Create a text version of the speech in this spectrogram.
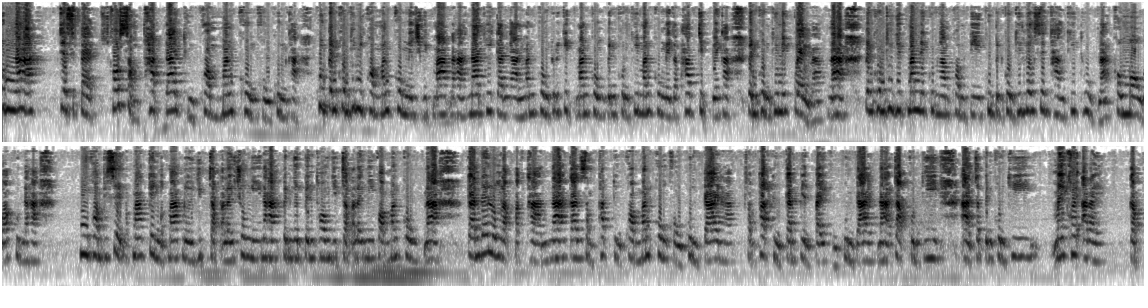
คุณนะคะ78เขาสัมผัสได้ถึงความมั่นคงของคุณค่ะ คุณเป็นคนที่มีความมั่นคงในชีวิตมากนะคะ หน้าที่การงานมั่นคงธุรกิจมั่นคง เป็นคนที่มั่นคงในสภาพจิตด้วยค่ะ เป็นคนที่ไม่แกว่งแล้วนะคะเป็นคนที่ยึดมั่นในคุณงามความดี คุณเป็นคนที่เลือกเส้นทางที่ถูกนะเขามองว่าคุณนะคะ มีความพิเศษมากๆ เก่งมากๆ เลยหยิบจับอะไรช่วงนี้นะคะ เป็นเงินเป็นทองหยิบจับอะไรมีความมั่นคงนะคะ การได้ลงหลักปักฐานนะคะการสัมผัสถึงความมั่นคงของคุณได้นะคะ สัมผัสถึงการเปลี่ยนไปของคุณได้นะคะ จากคนที่อาจจะเป็นคนที่ไม่ค่อยอะไรกับ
